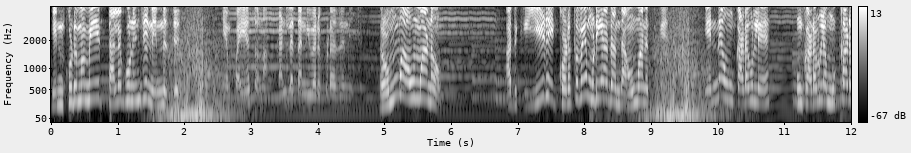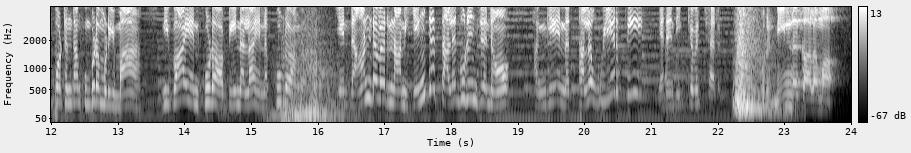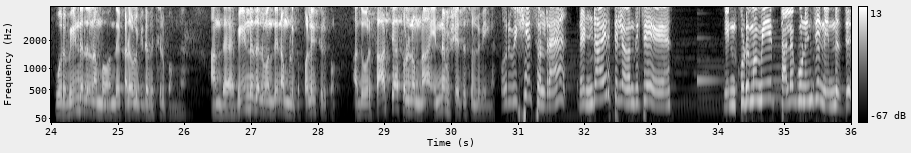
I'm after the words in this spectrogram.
என் குடும்பமே தலை குனிஞ்சு நின்றுது என் பையன் சொன்னான் கண்ணில் தண்ணி வரக்கூடாதுன்னு. ரொம்ப அவமானம். அதுக்கு ஈடை கொடுக்கவே முடியாது அந்த அவமானத்துக்கு. என்ன உன் கடவுள்? உன் கடவுளை முக்காடு போட்டுன்னு தான் கும்பிட முடியுமா? நீ வா என் கூட அப்படின்னு என்னை கூடுவாங்க. என் ஆண்டவர் நான் எங்க தலை குனிஞ்சனோ அங்கேயே என்னை தலை உயர்த்தி என்னை நிற்க வச்சாரு. ஒரு நீண்ட காலமா ஒரு வேண்டுதல் நம்ம வந்து கடவுள்கிட்ட வச்சிருப்போம்ல. அந்த வேண்டுதல் வந்து நம்மளுக்கு பழிச்சிருக்கும். அது ஒரு சாட்சியா சொல்லணும்னா என்ன விஷயத்த சொல்லுவீங்க? ஒரு விஷயம் சொல்றேன். ரெண்டாயிரத்துல வந்துட்டு என் குடும்பமே தலை குனிஞ்சு நின்னுது.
